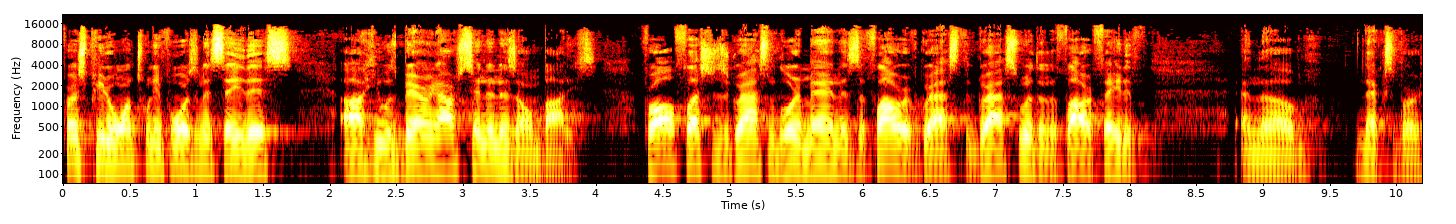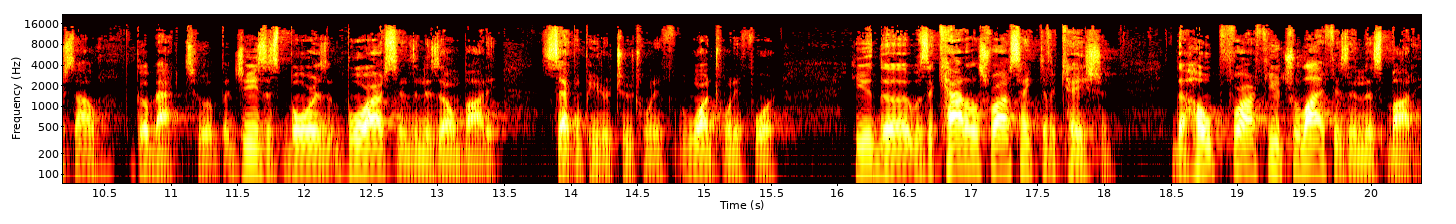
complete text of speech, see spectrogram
1 Peter 1.24 is going to say this. Uh, he was bearing our sin in his own bodies. For all flesh is grass, and the glory of man is the flower of grass. The grass withereth, the flower fadeth. And the next verse, I'll go back to it. But Jesus bore, bore our sins in his own body. 2 Peter 2, 20, 1, 24. He the, was the catalyst for our sanctification. The hope for our future life is in this body.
